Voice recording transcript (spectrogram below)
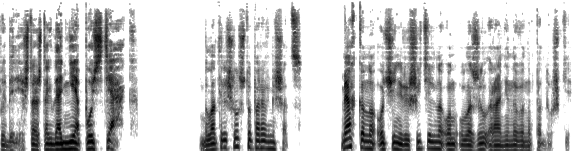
побери, что ж тогда не пустяк? Блад решил, что пора вмешаться. Мягко, но очень решительно он уложил раненого на подушки.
